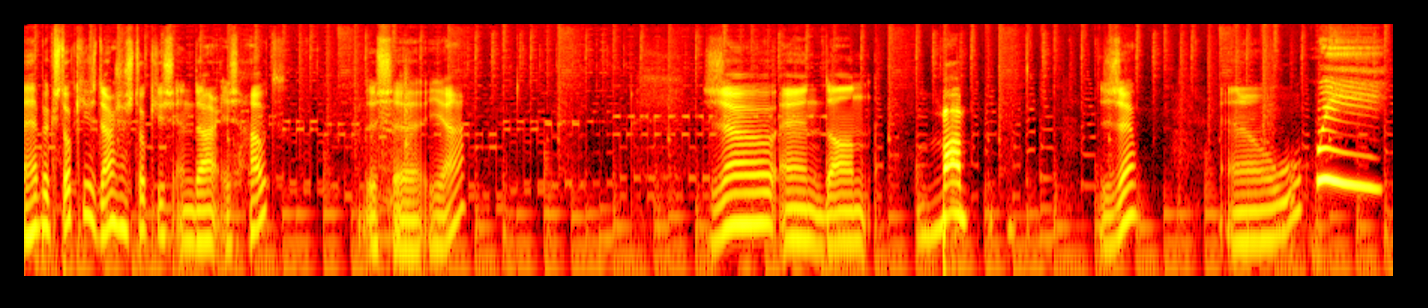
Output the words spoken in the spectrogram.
Uh, heb ik stokjes, daar zijn stokjes en daar is hout. Dus eh, ja. Zo, en dan... Bam! Zo. En. Wee!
